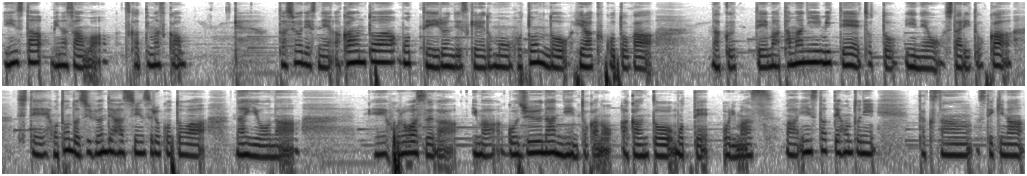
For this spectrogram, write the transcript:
インスタ皆さんは使ってますか？私はですねアカウントは持っているんですけれどもほとんど開くことがなくってまあたまに見てちょっといいねをしたりとかしてほとんど自分で発信することはないような、えー、フォロワー数が今50何人とかのアカウントを持っております。まあ、インスタって本当にたくさん素敵な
